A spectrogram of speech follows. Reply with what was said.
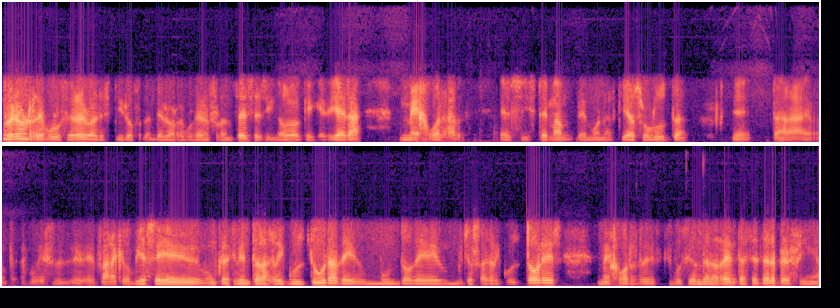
no era un revolucionario al estilo de los revolucionarios franceses, sino lo que quería era mejorar el sistema de monarquía absoluta ¿eh? para, pues, para que hubiese un crecimiento de la agricultura, de un mundo de muchos agricultores, mejor distribución de la renta, etcétera, pero sin,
